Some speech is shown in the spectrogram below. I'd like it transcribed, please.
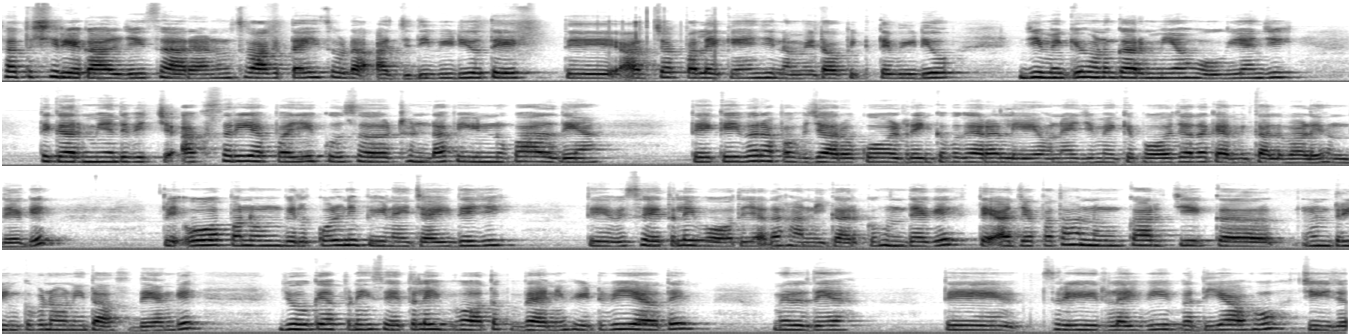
ਸਤਿ ਸ਼੍ਰੀ ਅਕਾਲ ਜੀ ਸਾਰਿਆਂ ਨੂੰ। ਸਵਾਗਤ ਹੈ ਜੀ ਤੁਹਾਡਾ ਅੱਜ ਦੀ ਵੀਡੀਓ ਤੇ। ਤੇ ਅੱਜ ਆਪਾਂ ਲੈ ਕੇ ਆਏ ਜੀ ਨਵੇਂ ਟੌਪਿਕ ਤੇ ਵੀਡੀਓ ਜਿਵੇਂ ਕਿ ਹੁਣ ਗਰਮੀਆਂ ਹੋ ਗਈਆਂ ਜੀ। ਤੇ ਗਰਮੀਆਂ ਦੇ ਵਿੱਚ ਅਕਸਰ ਹੀ ਆਪਾਂ ਜੀ ਕੁਝ ਠੰਡਾ ਪੀਣ ਨੂੰ ਭਾਲਦੇ ਆਂ ਤੇ ਕਈ ਵਾਰ ਆਪਾਂ ਬਾਜ਼ਾਰੋਂ ਕੋਲਡ ਡਰਿੰਕ ਵਗੈਰਾ ਲੈ ਆਉਨੇ ਜਿਵੇਂ ਕਿ ਬਹੁਤ ਜ਼ਿਆਦਾ ਕੈਮੀਕਲ ਵਾਲੇ ਹੁੰਦੇ ਹੈਗੇ। ਤੇ ਉਹ ਆਪਾਂ ਨੂੰ ਬਿਲਕੁਲ ਨਹੀਂ ਪੀਣੇ ਚਾਹੀਦੇ ਜੀ। ਤੇ ਸਿਹਤ ਲਈ ਬਹੁਤ ਜ਼ਿਆਦਾ ਹਾਨੀਕਾਰਕ ਹੁੰਦੇ ਹੈਗੇ। ਤੇ ਅੱਜ ਆਪਾਂ ਤੁਹਾਨੂੰ ਘਰ 'ਚ ਹੀ ਇੱਕ ਡਰਿੰਕ ਬਣਾਉਣੀ ਦੱਸ ਦਿਆਂਗੇ। ਜੋ ਕਿ ਆਪਣੀ ਸਿਹਤ ਲਈ ਬਹੁਤ ਬੈਨੀਫਿਟ ਵੀ ਹੈ ਉਹਦੇ, ਮਿਲਦੇ ਆ। ਤੇ ਸਰੀਰ ਲਈ ਵੀ ਵਧੀਆ ਉਹ ਚੀਜ਼।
